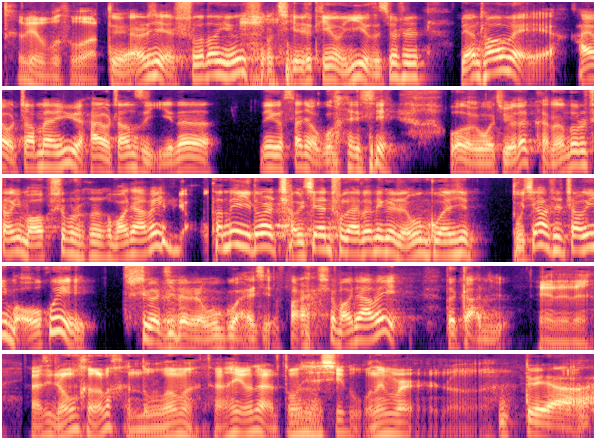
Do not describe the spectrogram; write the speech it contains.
特别不错。对，而且说到英雄，其实挺有意思，就是梁朝伟、还有张曼玉、还有章子怡的那个三角关系，我我觉得可能都是张艺谋是不是和王家卫聊？他那一段呈现出来的那个人物关系，不像是张艺谋会设计的人物关系，反而是王家卫的感觉。对对对，它融合了很多嘛，它还有点东邪西毒那味儿，你知道吗？对呀、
